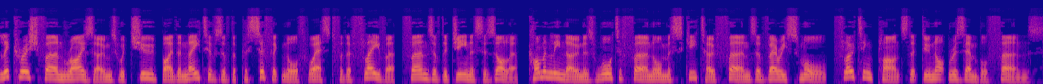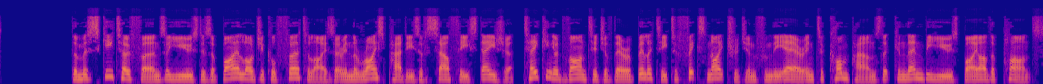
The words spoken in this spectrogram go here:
Licorice fern rhizomes were chewed by the natives of the Pacific Northwest for the flavor. Ferns of the genus Azolla, commonly known as water fern or mosquito ferns are very small, floating plants that do not resemble ferns. The mosquito ferns are used as a biological fertilizer in the rice paddies of Southeast Asia, taking advantage of their ability to fix nitrogen from the air into compounds that can then be used by other plants.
